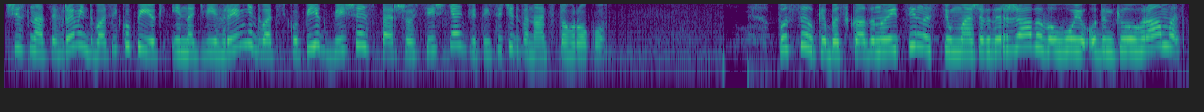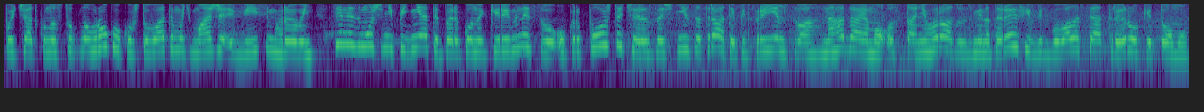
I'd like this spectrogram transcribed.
16 гривень 20 копійок і на 2 гривні 20 копійок більше з 1 січня 2012 року. Посилки без вказаної цінності в межах держави вагою 1 кілограм з початку наступного року коштуватимуть майже 8 гривень. Ціни змушені підняти, переконує керівництво Укрпошти через значні затрати підприємства. Нагадаємо, останнього разу зміна тарифів відбувалася три роки тому.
